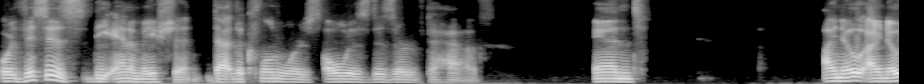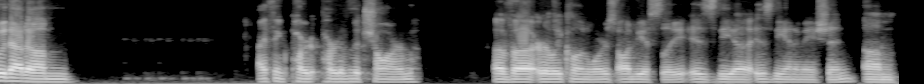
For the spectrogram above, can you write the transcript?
or this is the animation that the Clone Wars always deserved to have. And I know, I know that um, I think part part of the charm of uh, early Clone Wars, obviously, is the uh, is the animation. Um,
